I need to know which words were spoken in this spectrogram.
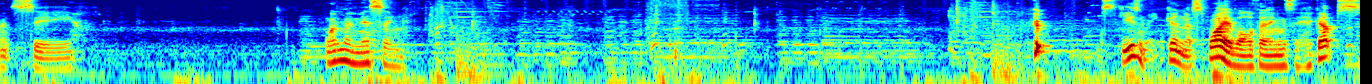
Let's see. What am I missing? Excuse me. Goodness, why of all things, the hiccups?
